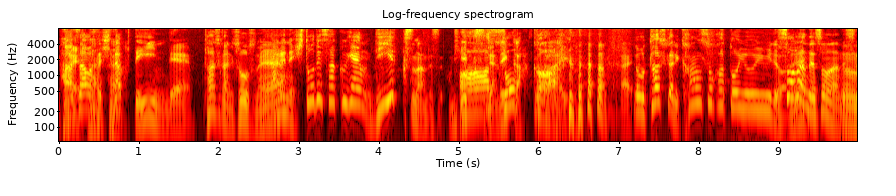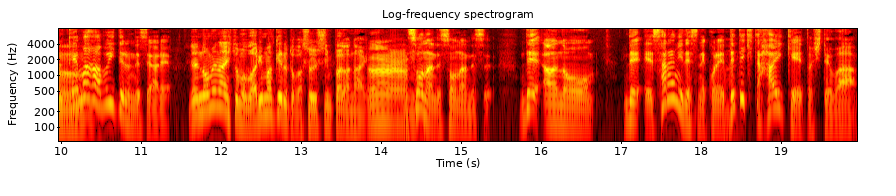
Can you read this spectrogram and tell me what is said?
はい数合わせしなくていいんで、確かにそうですね。あれね、人手削減 DX なんです。あ DX ーじゃねえか。かはいはい でも確かに簡素化という意味ではね。そうなんです、そうなんです。うん手間省いてるんですよ、あれ。で、飲めない人も割り負けるとかそういう心配がない。うん、そうなんです、そうなんです。で、あの、で、えーさらにですね、これ出てきた背景としては、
